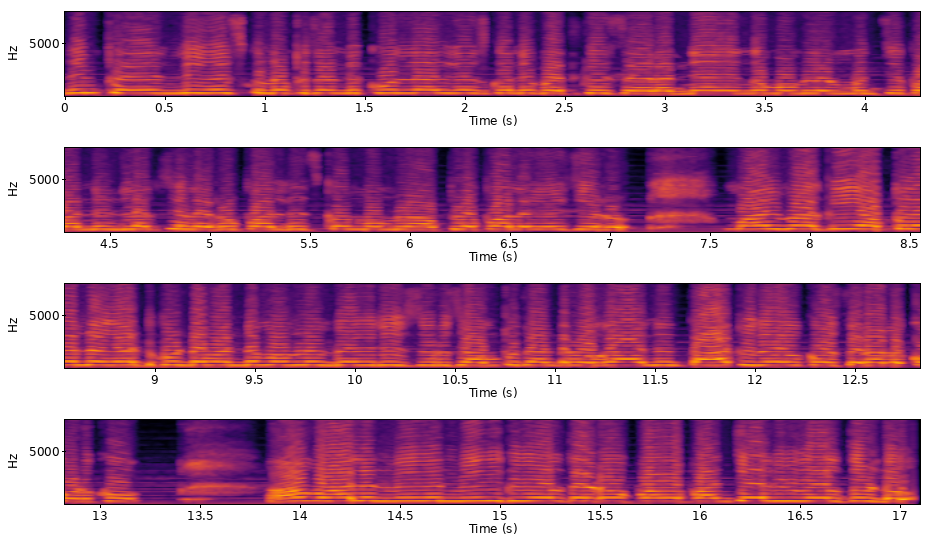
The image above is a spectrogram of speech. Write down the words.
నేను పెళ్ళి చేసుకున్నప్పుడు తండ్రి కూలినాలు చేసుకుని బతికేది సార్. అన్యాయంగా మమ్మల్ని ముంచి పన్నెండు లక్షల రూపాయలు తీసుకొని మమ్మల్ని అప్పుల పాలు చేసారు మరి మాకు అప్పులన్నా కట్టుకుంటామంటే మమ్మల్ని బెదిరిస్తారు చంపుతంటారు. ఒక ఆయన తాపి తోలుకొస్తారు వాళ్ళ కొడుకు. ఆ వాళ్ళని మీద మీదికి తోలుతాడు. ప- పంచాయతీకి తోలుతుండు.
